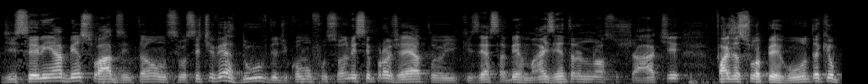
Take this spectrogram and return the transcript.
de serem abençoados. Então, se você tiver dúvida de como funciona esse projeto e quiser saber mais, entra no nosso chat, faz a sua pergunta que eu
